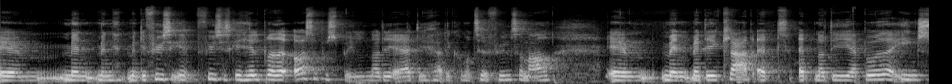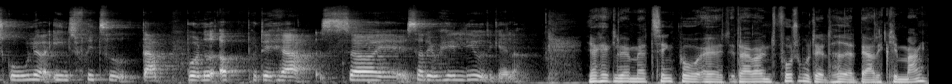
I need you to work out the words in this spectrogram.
Øhm, men, men, men det fysiske, fysiske helbred er også på spil, når det er, at det her det kommer til at fylde så meget. Øhm, men, men det er klart, at, at når det er både af ens skole og ens fritid, der er bundet op på det her, så, øh, så er det jo hele livet, det gælder. Jeg kan ikke lade være med at tænke på, at der var en fotomodel, der hed Alberte Clement,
